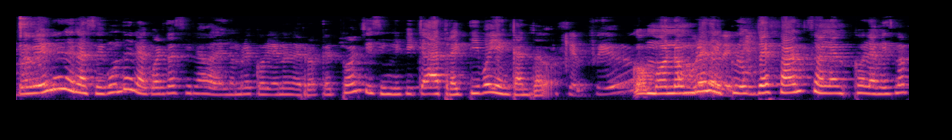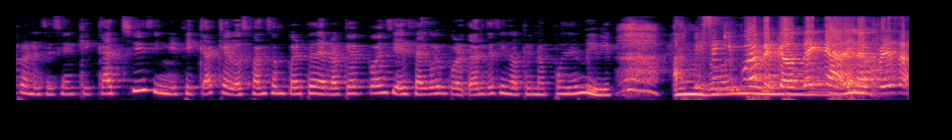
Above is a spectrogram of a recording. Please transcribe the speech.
Proviene de la segunda y la cuarta sílaba del nombre coreano de Rocket Punch y significa atractivo y encantador. Qué pedo. Como nombre del club de fans son la- con la misma pronunciación que Kachi, significa que los fans son parte de Rocket Punch y es algo importante, sino que no pueden vivir. Amigos, Ese equipo de no. mercadotecnia de la empresa,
